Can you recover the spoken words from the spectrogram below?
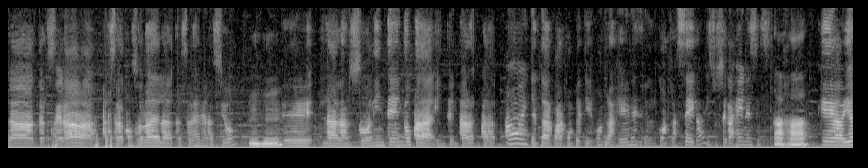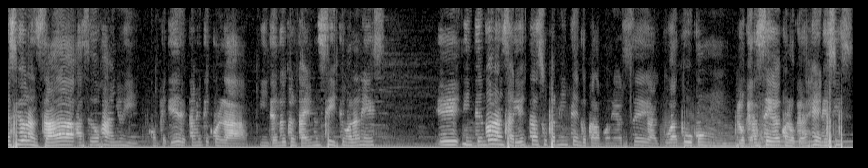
la tercera, tercera consola de la tercera generación. Eh, la lanzó Nintendo para intentar, para, intentar, para competir contra, Genesis, contra Sega y su Sega Genesis, que había sido lanzada hace dos años y competía directamente con la Nintendo Entertainment System o la NES. Eh, Nintendo lanzaría esta Super Nintendo para ponerse al tú a tú con lo que era Sega, con lo que era Genesis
